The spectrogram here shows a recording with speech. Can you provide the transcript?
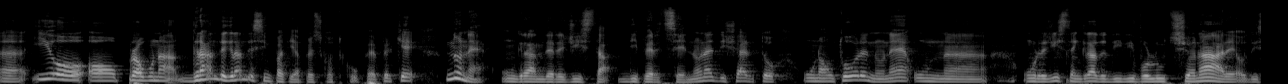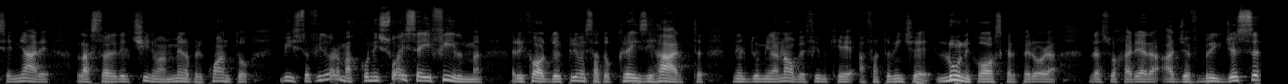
Eh, io ho, provo una grande, grande simpatia per Scott Cooper perché non è un grande regista di per sé, non è di certo un autore, non è un, uh, un regista in grado di rivoluzionare o disegnare la storia del cinema, almeno per quanto visto finora, ma con i suoi sei film, ricordo il primo è stato Crazy Heart nel 2009, film che ha fatto vincere l'unico Oscar per ora della sua carriera a Jeff Bridges,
